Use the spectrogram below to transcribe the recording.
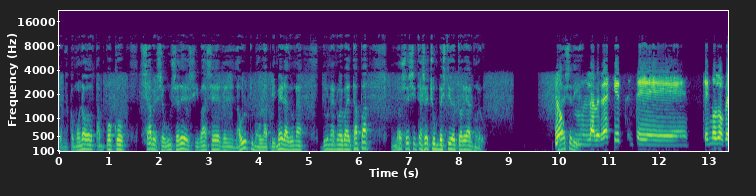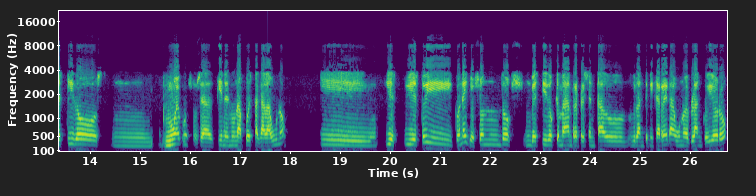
porque como no tampoco sabes según se dé si va a ser la última o la primera de una de una nueva etapa, no sé si te has hecho un vestido de torear nuevo. No, la verdad es que te, tengo dos vestidos mmm, nuevos, o sea, tienen una apuesta cada uno y, y, estoy con ellos. Son dos vestidos que me han representado durante mi carrera, uno es blanco y oro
